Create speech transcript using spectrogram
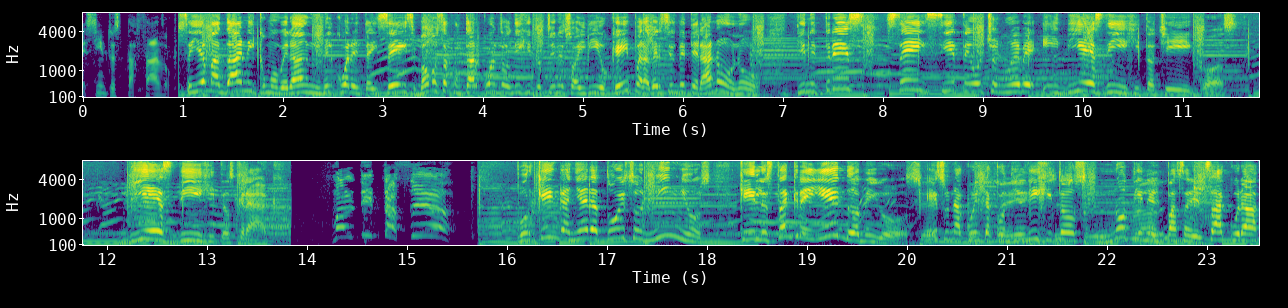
Me siento estafado. Se llama Dani, como verán, nivel 46. Vamos a contar cuántos dígitos tiene su ID, ¿ok? Para ver si es veterano o no. Tiene 3, 6, 7, 8, 9 y 10 dígitos, chicos. 10 dígitos, crack. ¿Por qué engañar a todos esos niños que lo están creyendo, amigos? Es una cuenta con 10 dígitos, no tiene el pase del Sakura,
